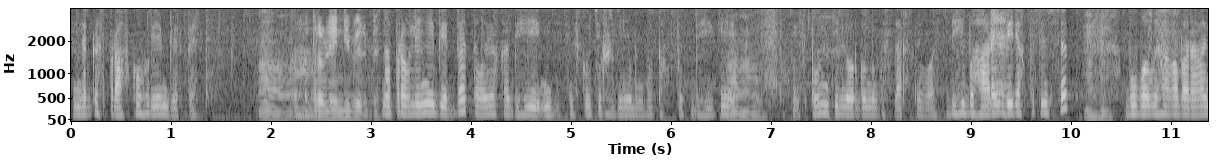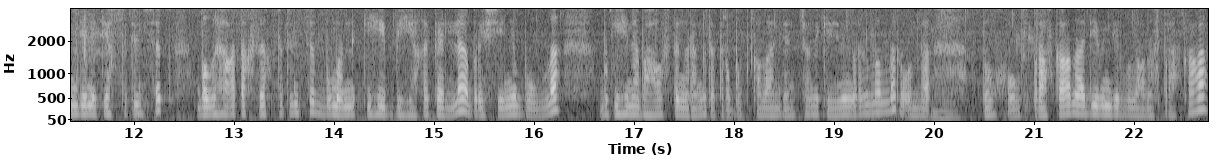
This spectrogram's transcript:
энерго справка хурен бербет. Направление бербет. направление бербет ояка биһи медицинское учреждение булбатахпыт биһиги исполнительный органы государственной власти. Биһи бахаран берехпытын сөп бу балыхага бараган ден этехпытын сөп балыхага таксыхпытын сөп бу маннык киһи биһиха келле обращение булла. Бу киһине баһалстың раңгы отработкалан ден чаны киһинин раңлалар онда тох ол справкага на дебиндер булагана справкага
